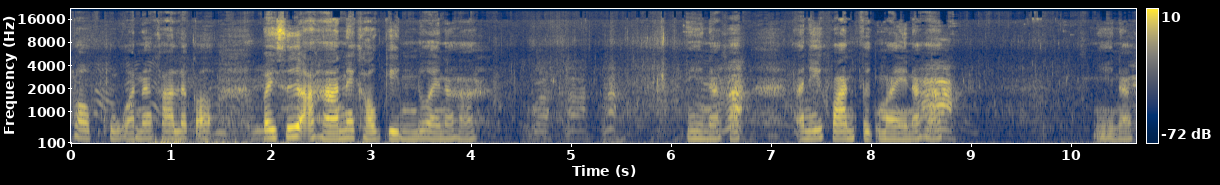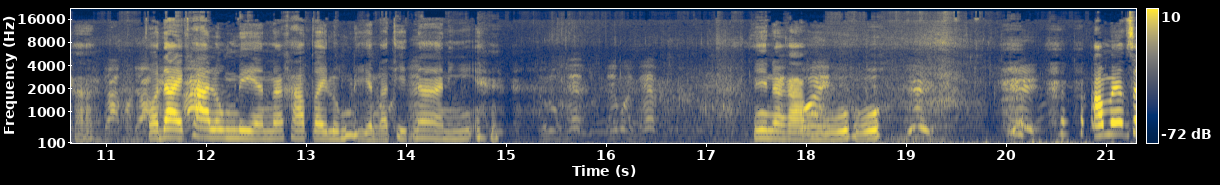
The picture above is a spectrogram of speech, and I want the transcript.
ครอบครัวนะคะ แล้วก็ไปซื้ออาหารให้เขากินด้วยนะคะ นี่นะคะ อันนี้ควานฝึกใหม่นะคะ นี่นะคะ พอได้ค่าโรงเรียนนะคะ ไปโรงเรียนอาทิตย์หน้านี้ นี่นะคะโอ้โหเอาแม่แซ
